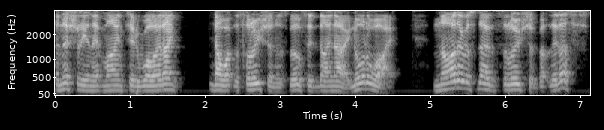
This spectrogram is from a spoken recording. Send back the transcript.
initially in that mindset of, well, I don't know what the solution is. Bill said, No, no, nor do I. Neither of us know the solution, but let us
